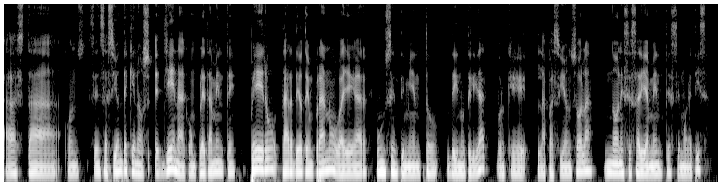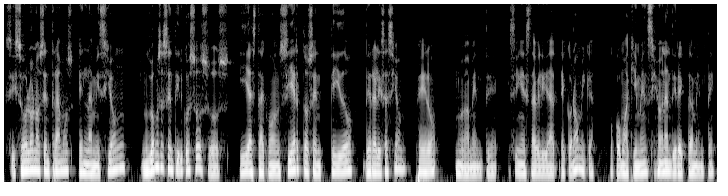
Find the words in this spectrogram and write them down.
hasta con sensación de que nos llena completamente, pero tarde o temprano va a llegar un sentimiento de inutilidad, porque la pasión sola no necesariamente se monetiza. Si solo nos centramos en la misión, nos vamos a sentir gozosos y hasta con cierto sentido de realización, pero nuevamente sin estabilidad económica o como aquí mencionan directamente,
